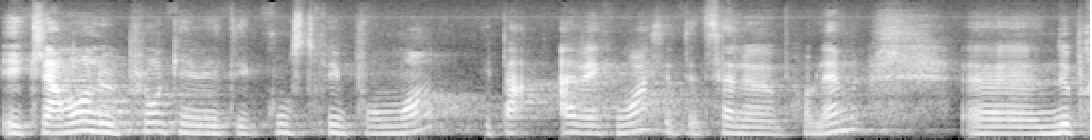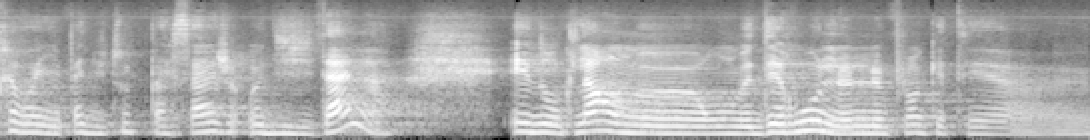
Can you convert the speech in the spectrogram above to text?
Et clairement, le plan qui avait été construit pour moi, et pas avec moi, c'est peut-être ça le problème, euh, ne prévoyait pas du tout de passage au digital. Et donc là, on me, on me déroule le plan qui était euh,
